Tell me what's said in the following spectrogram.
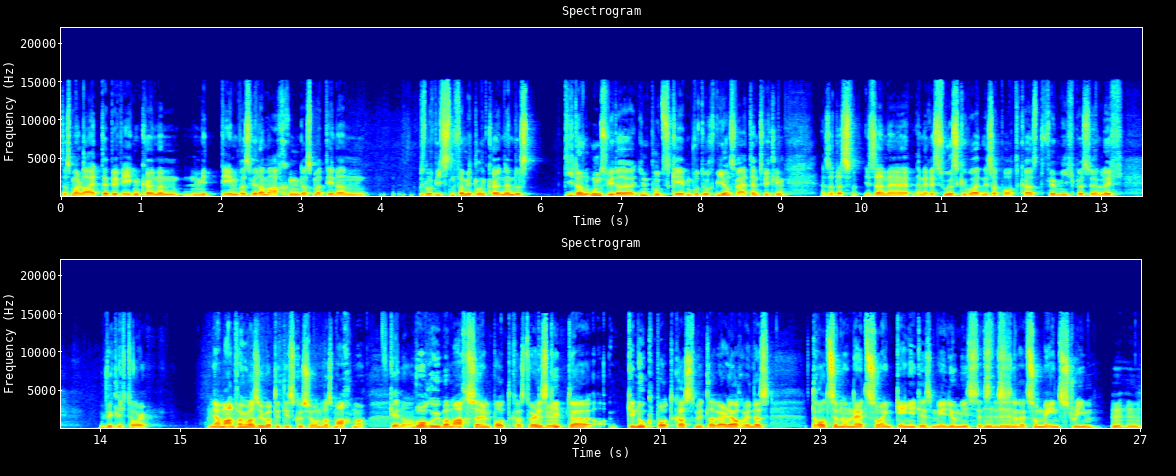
dass wir Leute bewegen können mit dem, was wir da machen, dass wir denen ein bisschen Wissen vermitteln können, dass die dann uns wieder Inputs geben, wodurch wir uns weiterentwickeln. Also das ist eine, eine Ressource geworden, dieser Podcast, für mich persönlich wirklich toll. Ja, am Anfang war es überhaupt die Diskussion, was machen wir? Genau. Worüber machst du einen Podcast? Weil mhm. es gibt ja genug Podcasts mittlerweile, auch wenn das trotzdem noch nicht so ein gängiges Medium ist. Jetzt, mhm. Das ist noch nicht so Mainstream. Mhm.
